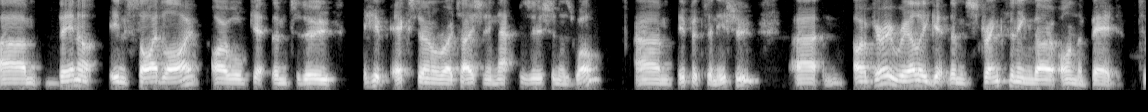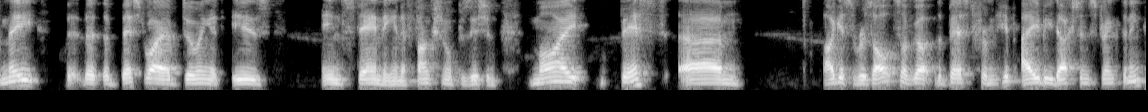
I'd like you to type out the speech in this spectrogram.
Um, then uh, in side lie, I will get them to do hip external rotation in that position as well. Um, if it's an issue, uh, I very rarely get them strengthening though on the bed. To me, the, the, best way of doing it is in standing in a functional position. My best, um, I guess, results I've got the best from hip abduction strengthening.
